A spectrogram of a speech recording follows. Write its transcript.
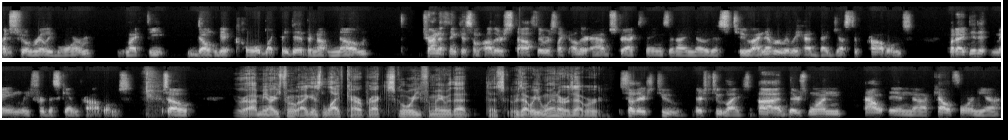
I just feel really warm. My feet don't get cold like they did. They're not numb. Trying to think of some other stuff. There was like other abstract things that I noticed too. I never really had digestive problems but I did it mainly for the skin problems. So, I mean, are you familiar? I guess Life Chiropractic School. Were you familiar with that? That's is that where you went, or is that where? So there's two. There's two lives. Uh, there's one out in uh, California.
